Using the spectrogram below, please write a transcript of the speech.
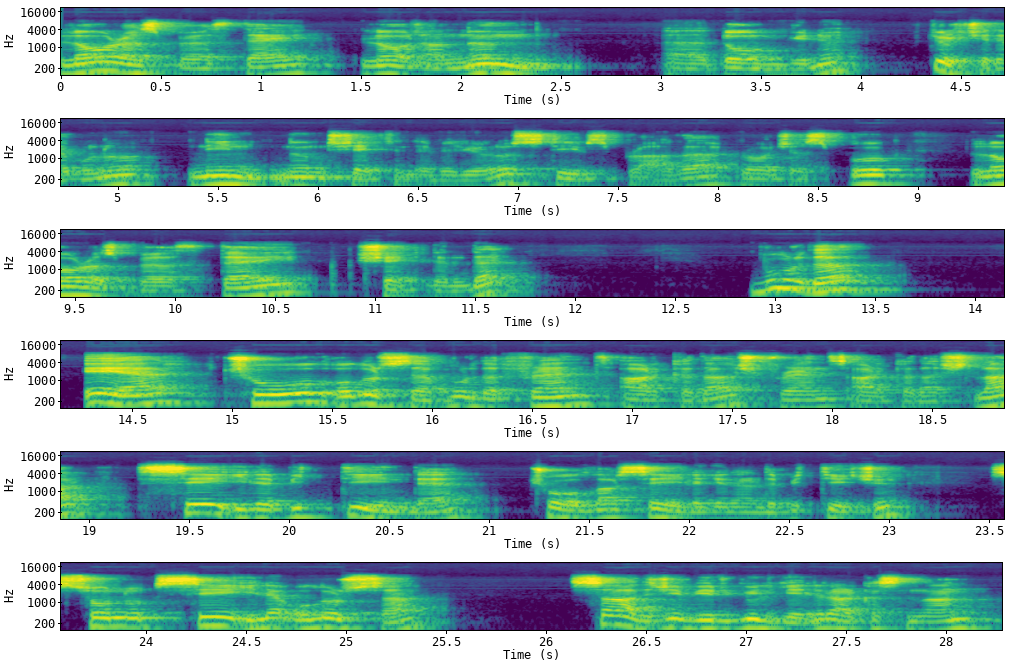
Laura's birthday, Laura'nın e, doğum günü. Türkçe'de bunu nin, nın şeklinde veriyoruz. Steve's brother, Roger's book, Laura's birthday şeklinde. Burada eğer çoğul olursa burada friend arkadaş, friends arkadaşlar S ile bittiğinde çoğullar S ile genelde bittiği için sonu S ile olursa sadece virgül gelir arkasından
